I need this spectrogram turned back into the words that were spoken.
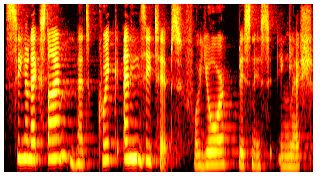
See you next time met quick and easy tips for your business English.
